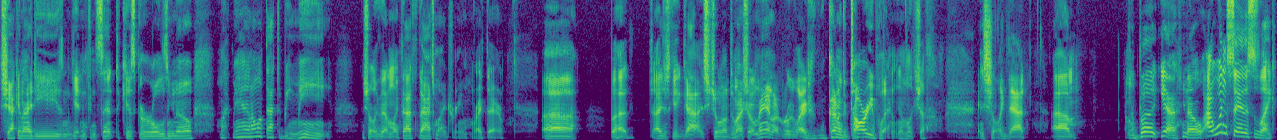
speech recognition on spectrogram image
checking IDs and getting consent to kiss girls. You know, I'm like, man, I want that to be me, and shit like that. I'm like, that's that's my dream right there. Uh, but I just get guys showing up to my show, man, I really like what kind of guitar you play. I'm like, shut. And shit like that. Um, but yeah, you know, I wouldn't say this is like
